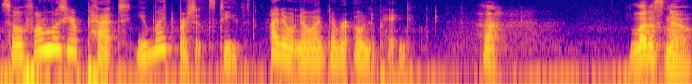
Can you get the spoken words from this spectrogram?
So if one was your pet, you might brush its teeth. I don't know. I've never owned a pig. Huh. Let us know.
